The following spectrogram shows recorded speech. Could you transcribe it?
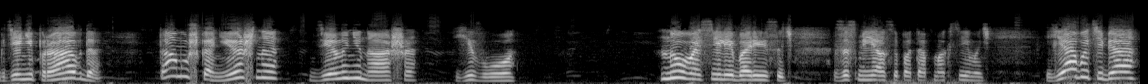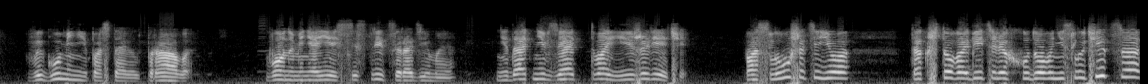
где неправда, там уж, конечно, дело не наше, его». «Ну, Василий Борисович», — засмеялся Потап Максимыч, — «я бы тебя в игумене поставил, право». Вон у меня есть сестрица родимая, не дать не взять твои же речи. Послушать ее, так что в обителях худого не случится,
